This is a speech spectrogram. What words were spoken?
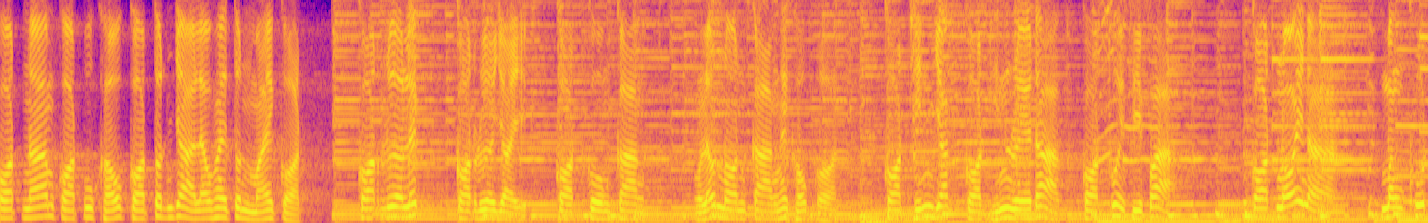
กอดน้ำกอดภูเขากอดต้นหญ้าแล้วให้ต้นไม้กอด กอดเรือเล็ก กอดเรือใหญ่ กอดโกงกลาง แล้วนอนกลางให้เขากอด กอดหินยักษ์กอดหินเรดาร์กอดถ้วยฟีฟ้ากอดน้อยหนามังคุด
